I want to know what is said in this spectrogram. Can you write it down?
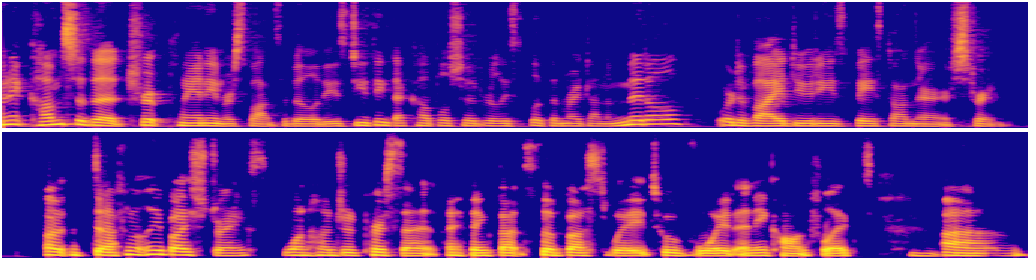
When it comes to the trip planning responsibilities, do you think that couples should really split them right down the middle or divide duties based on their strengths? Uh, definitely by strengths, 100%. I think that's the best way to avoid any conflict. Mm-hmm. Um,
